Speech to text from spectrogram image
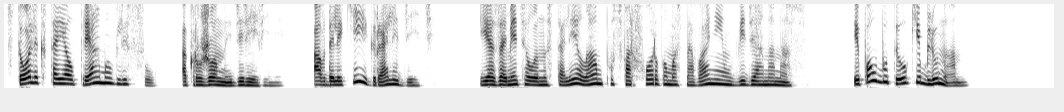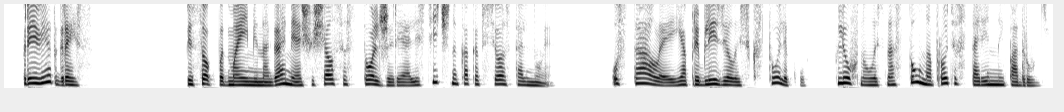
Столик стоял прямо в лесу, окруженный деревьями, а вдалеке играли дети. Я заметила на столе лампу с фарфоровым основанием в виде ананаса и полбутылки блюнан. «Привет, Грейс». Песок под моими ногами ощущался столь же реалистично, как и все остальное. Усталая, я приблизилась к столику плюхнулась на стул напротив старинной подруги.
